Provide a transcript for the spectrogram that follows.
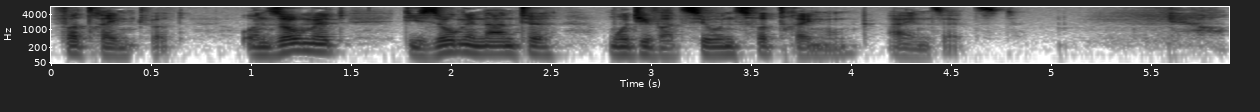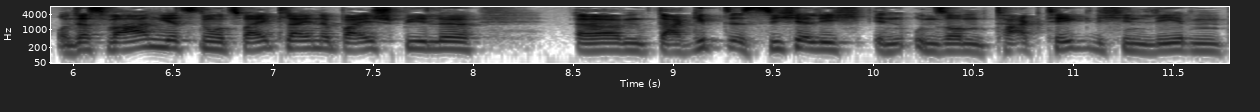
verdrängt wird und somit die sogenannte Motivationsverdrängung einsetzt. Und das waren jetzt nur zwei kleine Beispiele. Ähm, da gibt es sicherlich in unserem tagtäglichen Leben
